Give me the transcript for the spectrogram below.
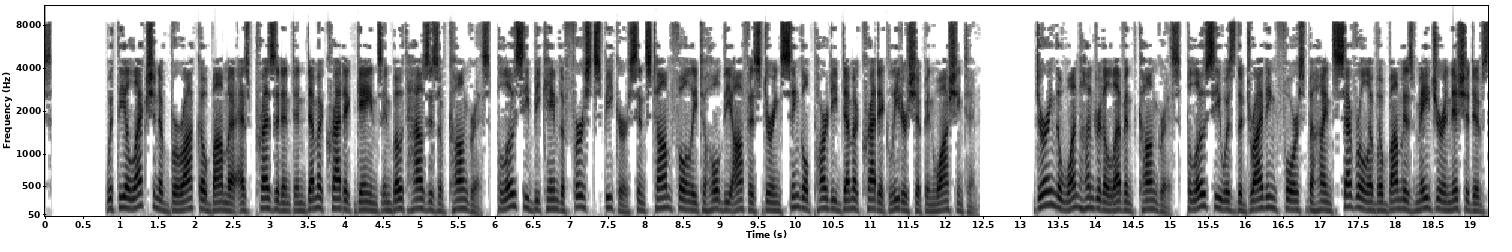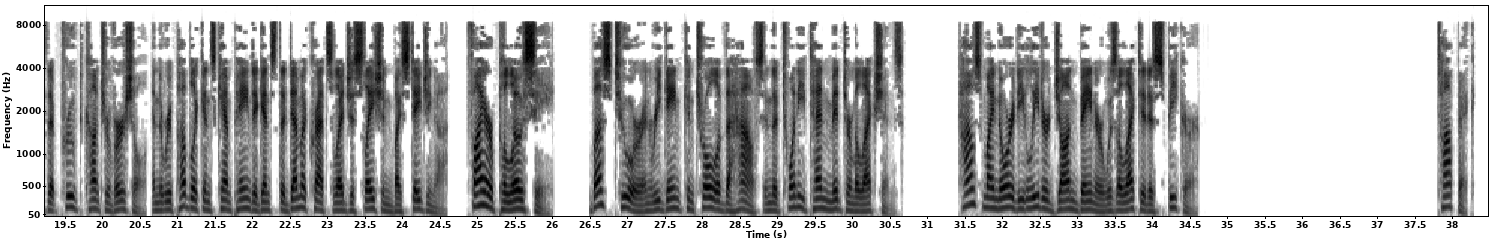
With the election of Barack Obama as president and Democratic gains in both houses of Congress, Pelosi became the first Speaker since Tom Foley to hold the office during single-party Democratic leadership in Washington. During the 111th Congress, Pelosi was the driving force behind several of Obama's major initiatives that proved controversial, and the Republicans campaigned against the Democrats' legislation by staging a «Fire Pelosi» bus tour and regained control of the House in the 2010 midterm elections. House Minority Leader John Boehner was elected as Speaker.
